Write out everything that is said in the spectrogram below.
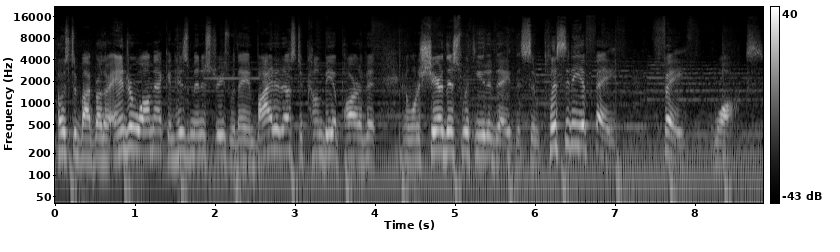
hosted by Brother Andrew Wommack and his ministries, where they invited us to come be a part of it. And I want to share this with you today the simplicity of faith, faith walks.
